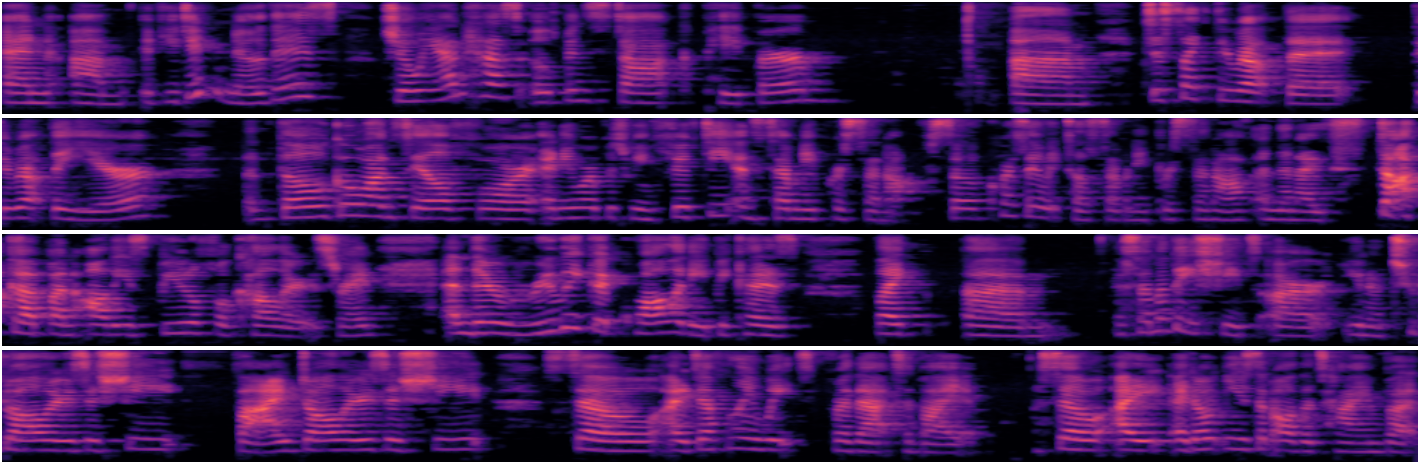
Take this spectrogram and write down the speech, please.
And um, if you didn't know this, Joann has open stock paper um, just like throughout the throughout the year. They'll go on sale for anywhere between 50 and 70% off. So of course I wait till 70% off and then I stock up on all these beautiful colors, right? And they're really good quality because like um, some of these sheets are, you know, $2 a sheet, $5 a sheet. So I definitely wait for that to buy it. So I, I don't use it all the time, but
